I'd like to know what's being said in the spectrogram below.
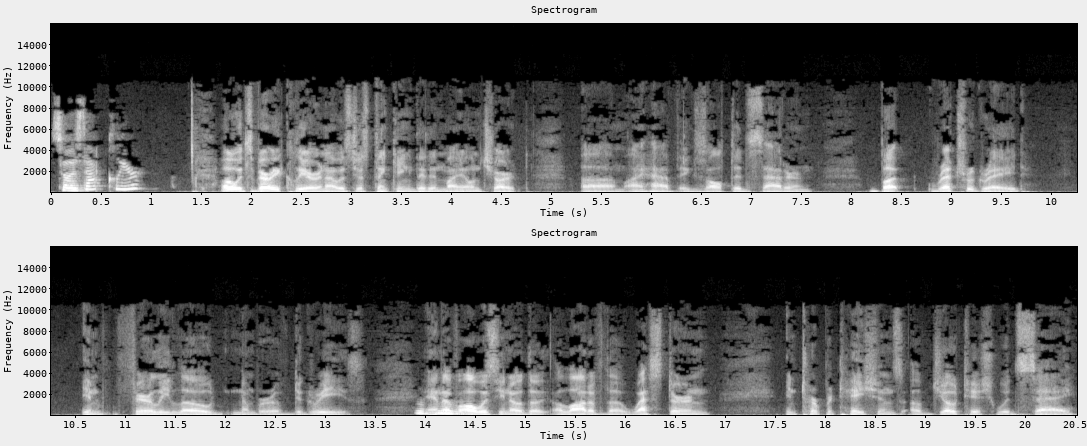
So is that clear? Oh, it's very clear. And I was just thinking that in my own chart, um, I have exalted Saturn, but retrograde in fairly low number of degrees. Mm-hmm. And I've always, you know, the a lot of the Western interpretations of Jyotish would say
